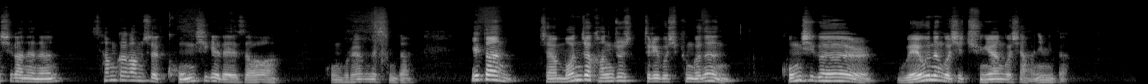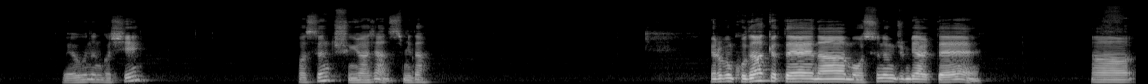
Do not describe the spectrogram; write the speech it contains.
시간에는 삼가함수의 공식에 대해서 공부를 해보겠습니다. 일단 제가 먼저 강조드리고 싶은 거는 공식을 외우는 것이 중요한 것이 아닙니다. 외우는 것이 것은 중요하지 않습니다. 여러분 고등학교 때나 뭐 수능 준비할 때 어,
